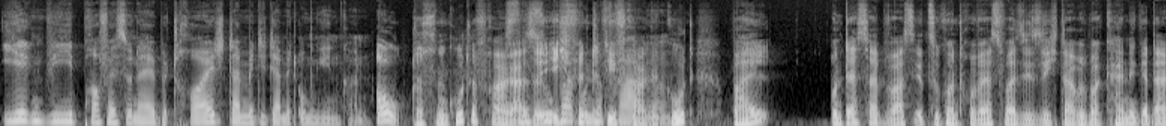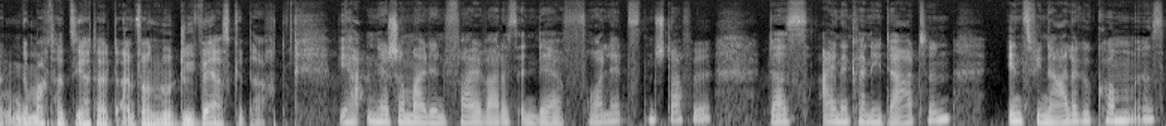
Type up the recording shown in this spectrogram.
irgendwie professionell betreut, damit die damit umgehen können. Oh, das ist eine gute Frage. Eine also ich finde die Frage. Frage. gut, weil, und deshalb war es ihr zu kontrovers, weil sie sich darüber keine Gedanken gemacht hat. Sie hat halt einfach nur divers gedacht. Wir hatten ja schon mal den Fall, war das in der vorletzten Staffel, dass eine Kandidatin ins Finale gekommen ist,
